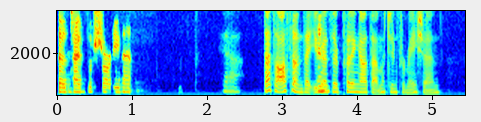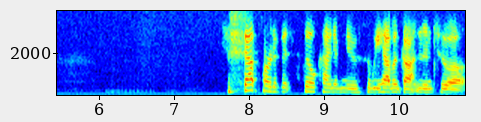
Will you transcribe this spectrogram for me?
those Mm-hmm. types of short events. Yeah. That's awesome that you And- guys are putting out that much information. that part of it's still kind of new, so we haven't gotten into a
